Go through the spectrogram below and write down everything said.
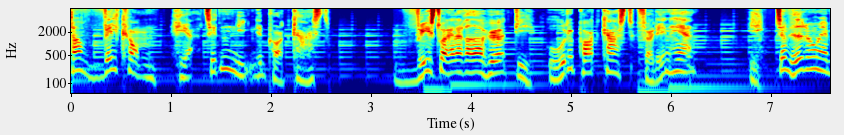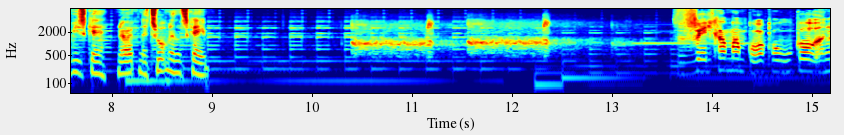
Så velkommen her til den 9. podcast. Hvis du allerede har hørt de 8 podcast før den her, ja, så ved du, at vi skal nørde naturvidenskab. Velkommen ombord på ubåden.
